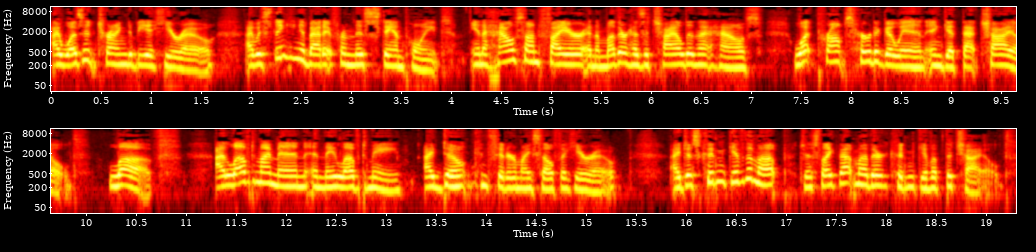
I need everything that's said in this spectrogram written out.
I wasn't trying to be a hero. I was thinking about it from this standpoint. In a house on fire and a mother has a child in that house, what prompts her to go in and get that child? Love. I loved my men and they loved me. I don't consider myself a hero. I just couldn't give them up, just like that mother couldn't give up the child.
